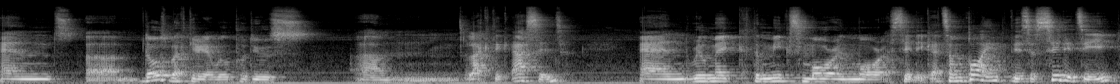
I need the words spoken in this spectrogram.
and um, those bacteria will produce um, lactic acid, and will make the mix more and more acidic. At some point, this acidity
